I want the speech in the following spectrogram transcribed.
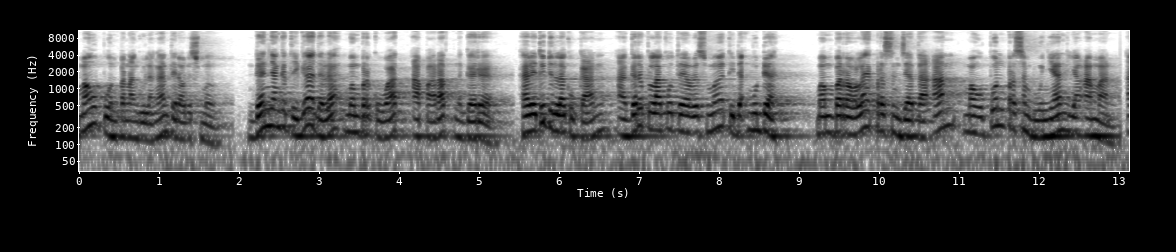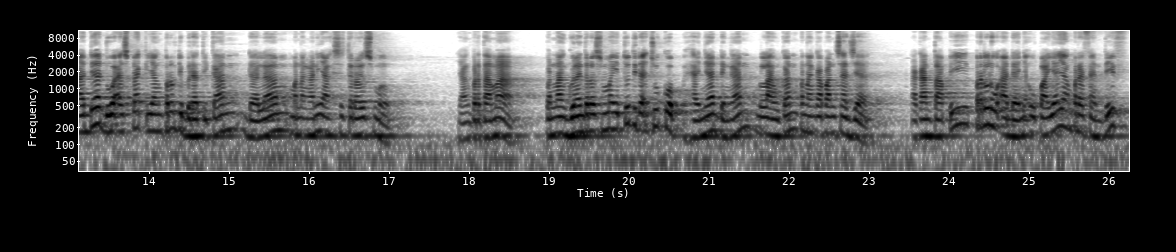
maupun penanggulangan terorisme. Dan yang ketiga adalah memperkuat aparat negara. Hal itu dilakukan agar pelaku terorisme tidak mudah memperoleh persenjataan maupun persembunyian yang aman. Ada dua aspek yang perlu diperhatikan dalam menangani aksi terorisme. Yang pertama, penanggulangan terorisme itu tidak cukup hanya dengan melakukan penangkapan saja. Akan tapi perlu adanya upaya yang preventif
